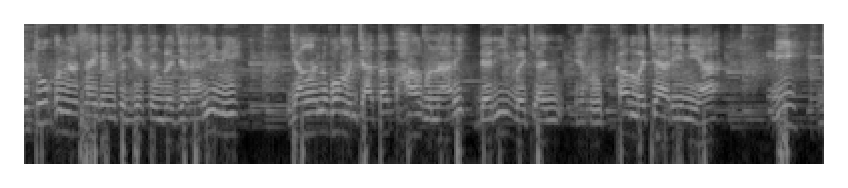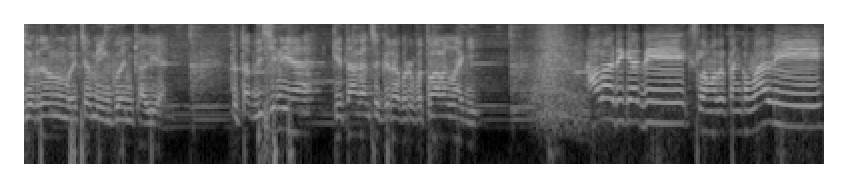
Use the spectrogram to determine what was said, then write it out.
Untuk menyelesaikan kegiatan belajar hari ini, jangan lupa mencatat hal menarik dari bacaan yang kamu baca hari ini ya di jurnal membaca mingguan kalian. Tetap di sini ya, kita akan segera berpetualang lagi. Halo adik-adik, selamat datang kembali.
